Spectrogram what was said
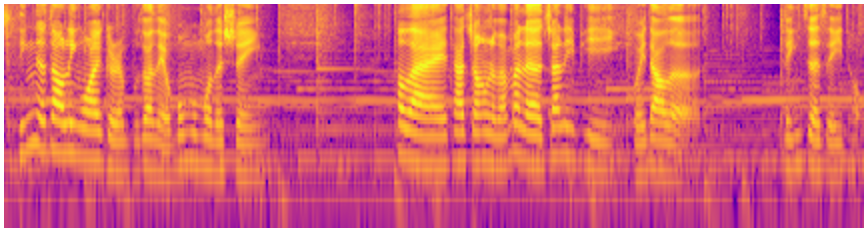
只听得到另外一个人不断的有啵啵啵的声音。后来他装了满满的战利品，回到了林子的这一头。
